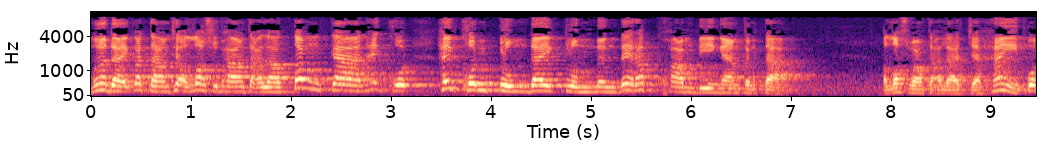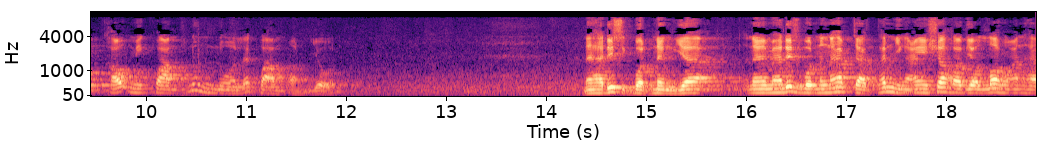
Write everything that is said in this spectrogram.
เมื่อใดก็ตามที่อัลลอฮฺสุบฮานตะลาต้องการให้คนให้คนกลุ่มใดกลุ่มหนึ่งได้รับความดีงามต่างๆอัลลอฮฺสุบฮานตะลาจะให้พวกเขามีความนุ่มนวลและความอ่อนโยนในฮะดิษอีกบทหนึ่งยะในฮะดิษบทหนึ่งนะครับจากท่านหญิงไอชะรดิยัลลอฮุอันฮา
